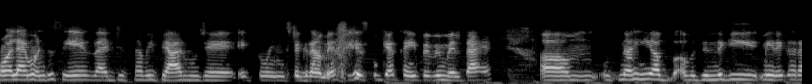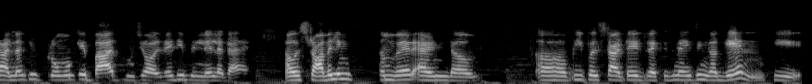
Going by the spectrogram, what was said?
all I want to say is that जितना भी प्यार मुझे एक तो इंस्टाग्राम या फेसबुक या कहीं पे भी मिलता है um, उतना ही अब, अब ज़िंदगी मेरे घर आना के प्रोमो के बाद मुझे ऑलरेडी मिलने लगा है। I was travelling somewhere and people started recognising again कि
